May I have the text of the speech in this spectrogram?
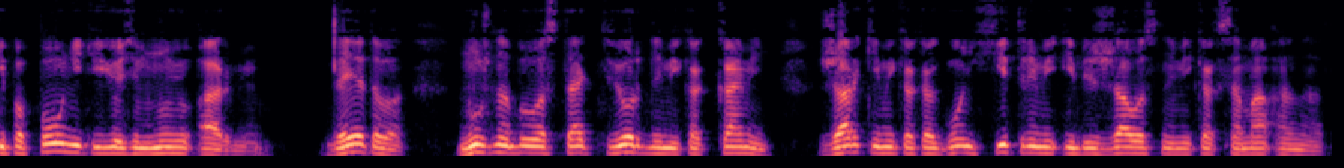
и пополнить ее земную армию. Для этого нужно было стать твердыми, как камень, жаркими, как огонь, хитрыми и безжалостными, как сама Анат.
